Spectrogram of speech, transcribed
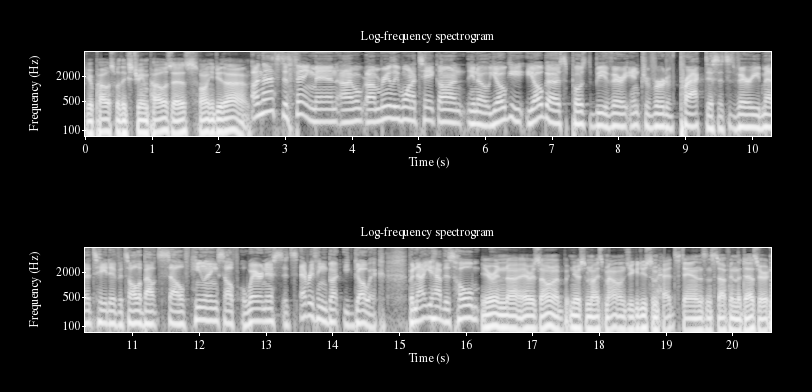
your posts with extreme poses. Why don't you do that? And that's the thing, man. I um, really want to take on, you know, yogi. Yoga is supposed to be a very introverted practice. It's very meditative. It's all about self healing, self awareness. It's everything but egoic. But now you have this whole You're in uh, Arizona, near some nice mountains. You could do some headstands and stuff in the desert.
